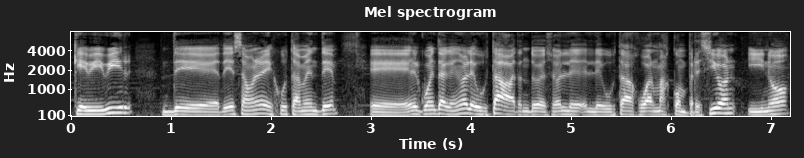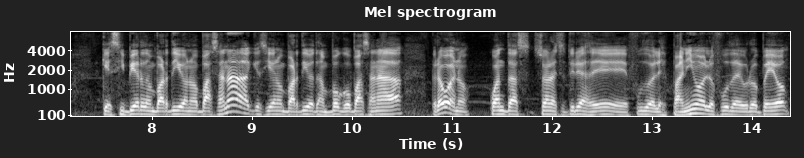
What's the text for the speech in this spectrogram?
que vivir de, esa manera y justamente eh, él cuenta que no le gustaba tanto eso, él le, le, gustaba jugar más con presión y no que si pierde un partido no pasa nada, que si gana un partido tampoco pasa nada, pero bueno, cuántas son las historias de fútbol español o fútbol europeo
